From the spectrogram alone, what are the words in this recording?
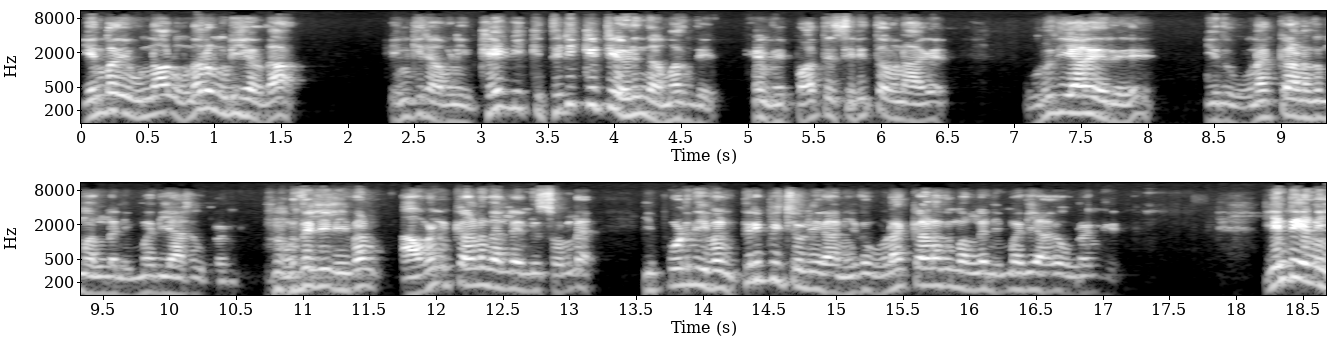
என்பதை உன்னால் உணர முடிகிறதா? என்கிற அவனின் கேள்விக்கு திடுக்கிட்டு எழுந்து அமர்ந்தேன். என்னை பார்த்து சிரித்தவனாக உறுதியாக இரு. இது உனக்கானதும் அல்ல நிம்மதியாக உறங்கு. முதலில் இவன் அவனுக்கானது அல்ல என்று சொல்ல இப்பொழுது இவன் திருப்பி சொல்கிறான் இது உனக்கானதும் அல்ல நிம்மதியாக உறங்கு. என்று என்னை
